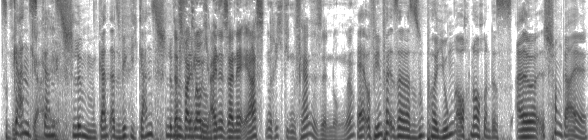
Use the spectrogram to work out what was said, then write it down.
So Wie ganz, geil. ganz schlimm. Ganz, also wirklich ganz schlimme Das war, glaube ich, eine seiner ersten richtigen Fernsehsendungen, ne? Äh, auf jeden Fall ist er da super jung auch noch und das also, ist schon geil.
